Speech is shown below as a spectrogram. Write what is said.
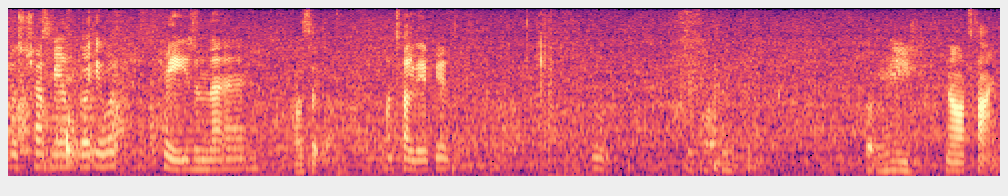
Just check me out what you were. Peas and the. Uh, I'll sit down. I'll tell you if you. Got me need. No, it's fine.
